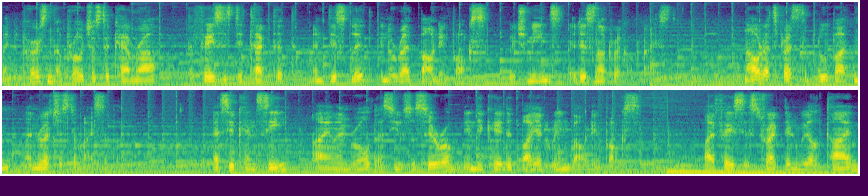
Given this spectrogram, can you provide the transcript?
When a person approaches the camera, the face is detected and displayed in a red bounding box, which means it is not recognized. Now let's press the blue button and register myself. As you can see, I am enrolled as user 0 indicated by a green bounding box. My face is tracked in real time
